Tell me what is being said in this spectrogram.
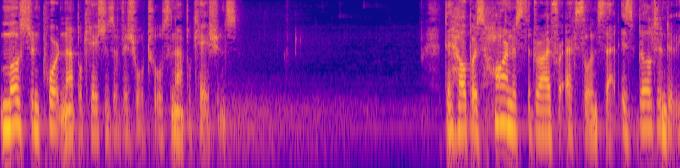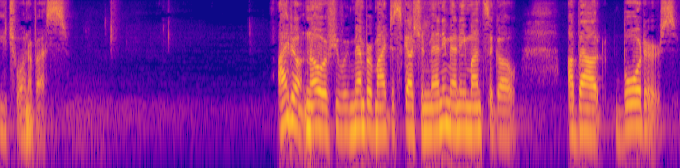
most important applications of visual tools and applications to help us harness the drive for excellence that is built into each one of us. I don't know if you remember my discussion many, many months ago about borders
